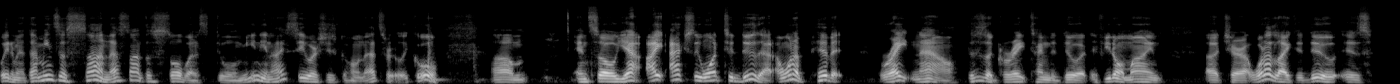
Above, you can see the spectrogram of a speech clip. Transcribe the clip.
wait a minute, that means the sun. That's not the soul, but it's dual meaning. I see where she's going. That's really cool. Um, and so, yeah, I actually want to do that. I want to pivot right now. This is a great time to do it. If you don't mind, uh, what I'd like to do is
